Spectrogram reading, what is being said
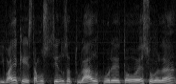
Y vaya que estamos siendo saturados por eh, todo eso, ¿verdad?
